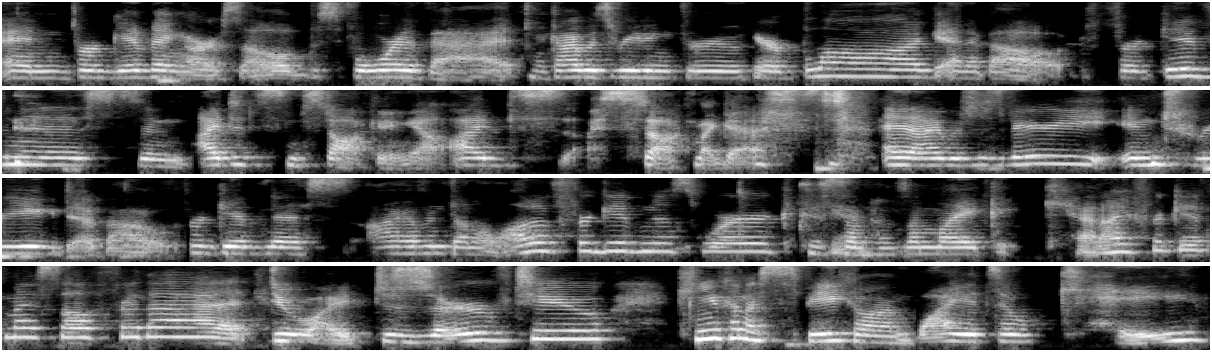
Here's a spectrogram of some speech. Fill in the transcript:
and forgiving ourselves for that. Like, I was reading through your blog and about forgiveness, and I did some stalking. I, I stalked my guests, and I was just very intrigued intrigued about forgiveness. I haven't done a lot of forgiveness work because yeah. sometimes I'm like, can I forgive myself for that? Do I deserve to? Can you kind of speak on why it's okay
